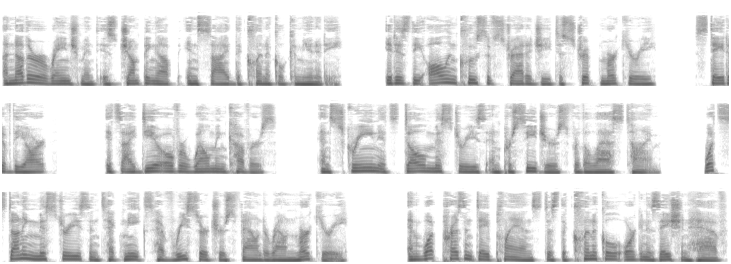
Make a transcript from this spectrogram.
Another arrangement is jumping up inside the clinical community. It is the all-inclusive strategy to strip Mercury, state-of-the-art, its idea-overwhelming covers, and screen its dull mysteries and procedures for the last time. What stunning mysteries and techniques have researchers found around Mercury, and what present-day plans does the clinical organization have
